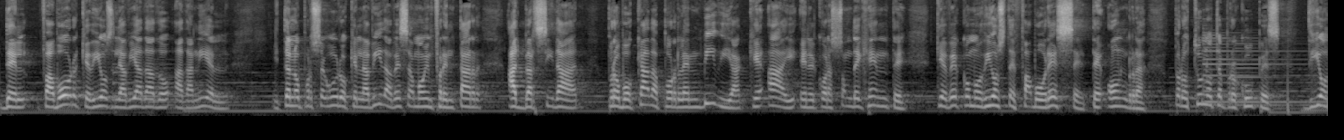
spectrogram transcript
del favor que Dios le había dado a Daniel. Y tenlo por seguro que en la vida a veces vamos a enfrentar adversidad provocada por la envidia que hay en el corazón de gente que ve como Dios te favorece, te honra. Pero tú no te preocupes, Dios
